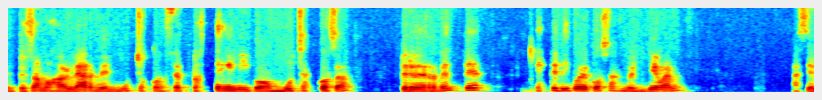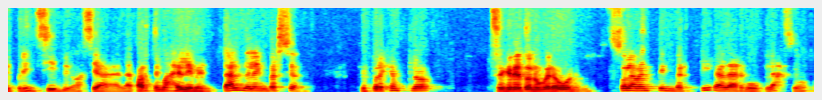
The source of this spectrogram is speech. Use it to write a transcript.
empezamos a hablar de muchos conceptos técnicos, muchas cosas, pero de repente este tipo de cosas nos llevan hacia el principio, hacia la parte más elemental de la inversión, que por ejemplo secreto número uno, solamente invertir a largo plazo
